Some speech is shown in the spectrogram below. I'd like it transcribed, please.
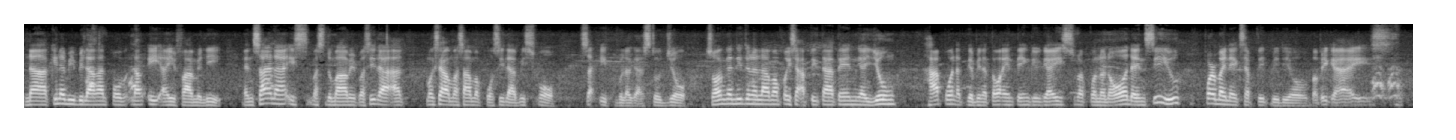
na kinabibilangan po ng AI family. And sana is mas dumami pa sila at magsama-sama po sila mismo sa It Bulaga Studio. So hanggang dito na lamang po isa update natin ngayong hapon at gabi na to. And thank you guys for panonood and see you for my next update video. Bye-bye guys!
